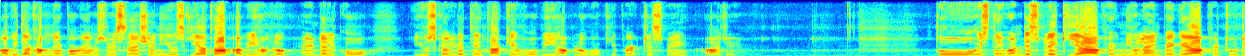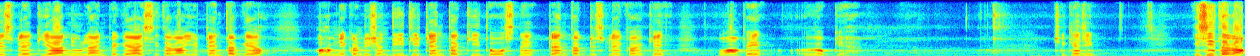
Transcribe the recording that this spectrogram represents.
अभी तक हमने प्रोग्राम्स में स्लैश एन यूज़ किया था अभी हम लोग एंड एल को यूज़ कर लेते हैं ताकि वो भी आप लोगों की प्रैक्टिस में आ जाए। तो इसने वन डिस्प्ले किया फिर न्यू लाइन पे गया फिर टू डिस्प्ले किया न्यू लाइन पे गया इसी तरह ये टेन तक गया। और हमने कंडीशन दी थी टेन तक की तो उसने टेन तक डिस्प्ले करके वहाँ पे रुक गया है। ठीक है जी? इसी तरह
